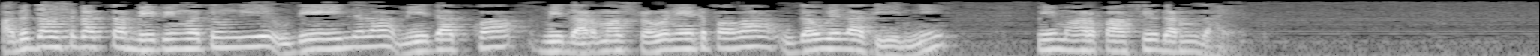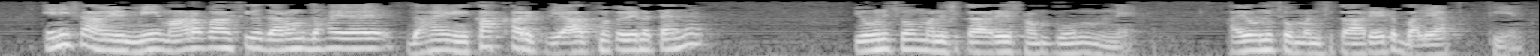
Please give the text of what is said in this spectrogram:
අද දවස ගත්තා මේ පින්වතුන්ගේ උදේ ඉඳලා මේ දක්වා මේ ධර්ම ශ්‍රවණයට පවා උදව් වෙලා තියෙන්නේ මේ මාරපාක්ෂික ධර්ම 10. එනිසා මේ මාරපාක්ෂික ධර්ම 10 10 එකක් හරි ක්‍රියාත්මක වෙන තැන යෝනිසෝ මනසිකාරයේ සම්පූර්ණ නැහැ. අයෝනිසෝ මනසිකාරයට බලයක් තියෙනවා.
